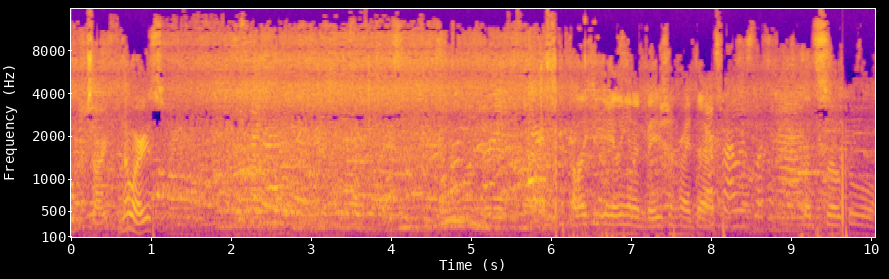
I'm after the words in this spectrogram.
Oh, sorry. No worries. I like the alien invasion right there. That's what I was looking at. That's so cool.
